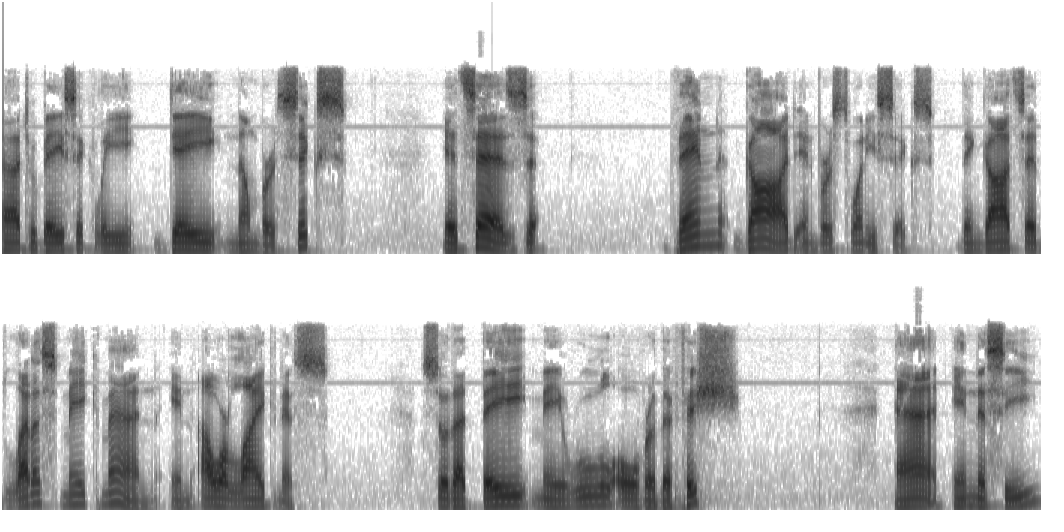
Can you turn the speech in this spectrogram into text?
uh, to basically day number 6, it says, Then God, in verse 26, then God said, Let us make man in our likeness, so that they may rule over the fish and in the sea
